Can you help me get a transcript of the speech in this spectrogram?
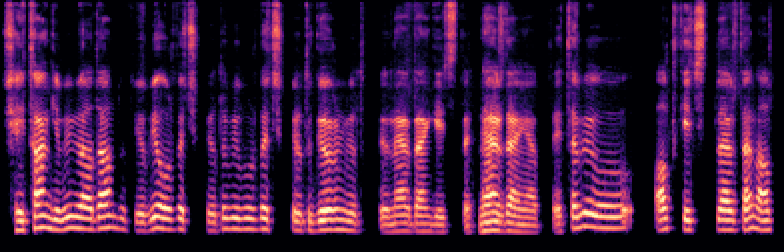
Şeytan gibi bir adamdı diyor. Bir orada çıkıyordu bir burada çıkıyordu. Görmüyorduk diyor. Nereden geçti? Nereden yaptı? E tabii o alt geçitlerden, alt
